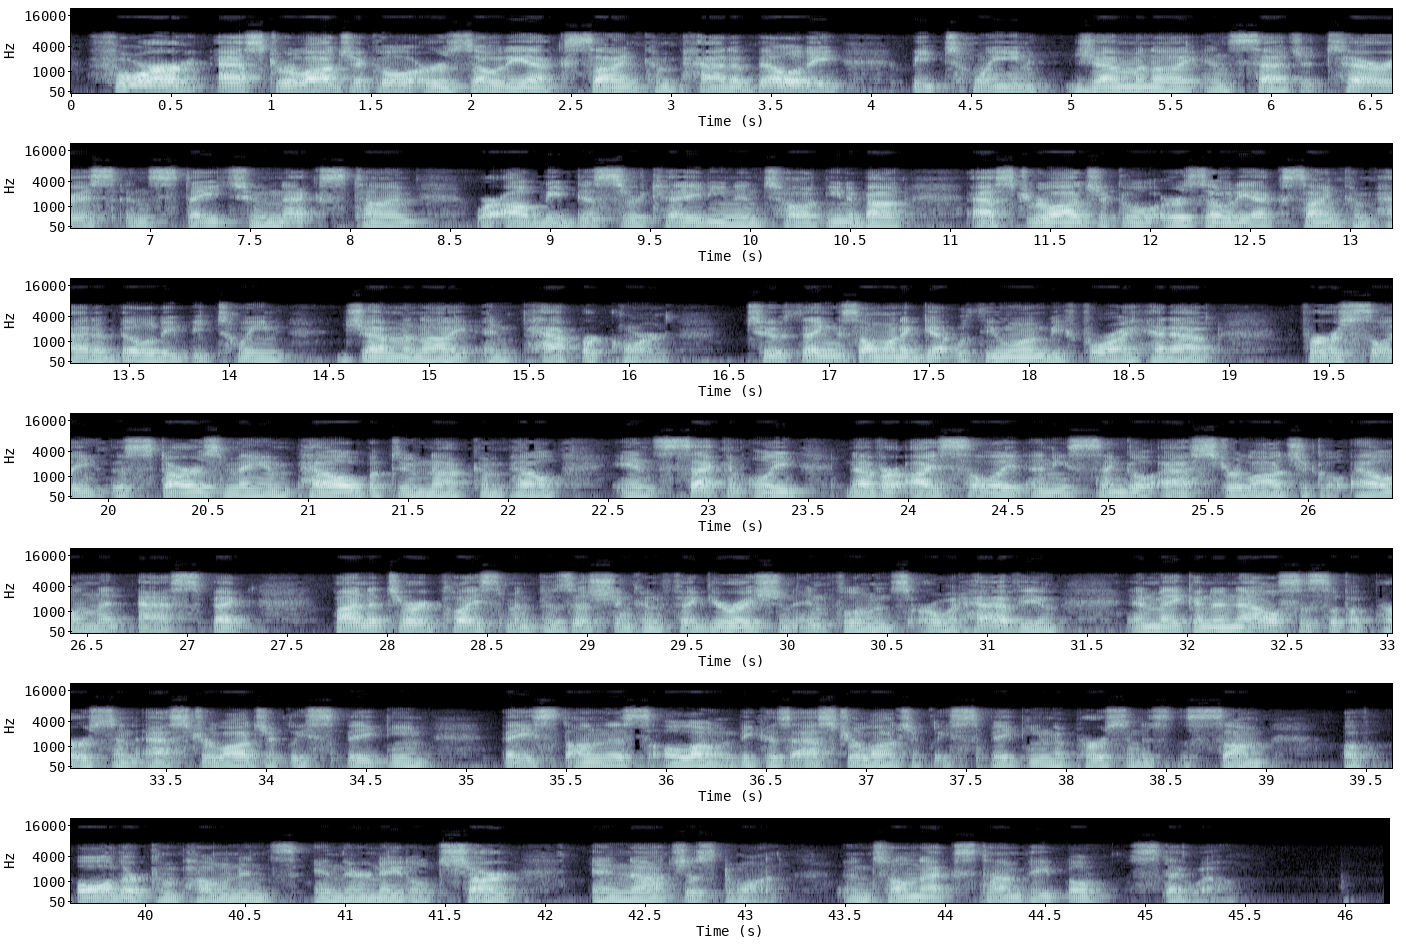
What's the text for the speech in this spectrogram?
for astrological or zodiac sign compatibility between Gemini and Sagittarius. And stay tuned next time where I'll be dissertating and talking about astrological or zodiac sign compatibility between Gemini and Capricorn. Two things I want to get with you on before I head out. Firstly, the stars may impel but do not compel. And secondly, never isolate any single astrological element, aspect, planetary placement, position, configuration, influence, or what have you, and make an analysis of a person, astrologically speaking, based on this alone, because astrologically speaking, the person is the sum of all their components in their natal chart and not just one. Until next time, people, stay well.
